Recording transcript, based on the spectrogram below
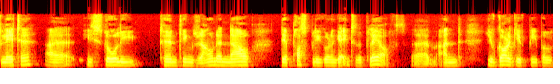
later, uh, he slowly turned things around, and now they're possibly going to get into the playoffs. Um, and you've got to give people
